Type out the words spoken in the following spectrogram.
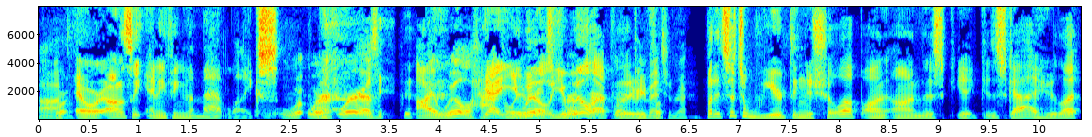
Hmm. Ah. or or honestly anything that Matt likes. Wh- where- whereas I will Yeah, happily you will. reach You for a will Fairport happily reach for- convention record. But it's such a weird thing to show up on on this this guy who let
